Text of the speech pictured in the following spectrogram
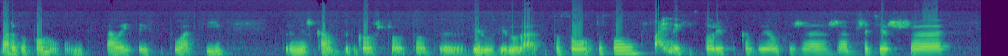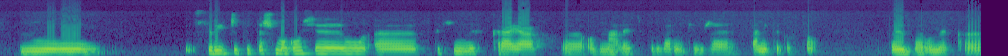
bardzo pomógł mi w całej tej sytuacji, który mieszka w Bydgoszczu od, od wielu, wielu lat. To są, to są fajne historie pokazujące, że, że przecież um, Syryjczycy też mogą się e, w tych innych krajach e, odnaleźć pod warunkiem, że sami tego chcą. To jest warunek e,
